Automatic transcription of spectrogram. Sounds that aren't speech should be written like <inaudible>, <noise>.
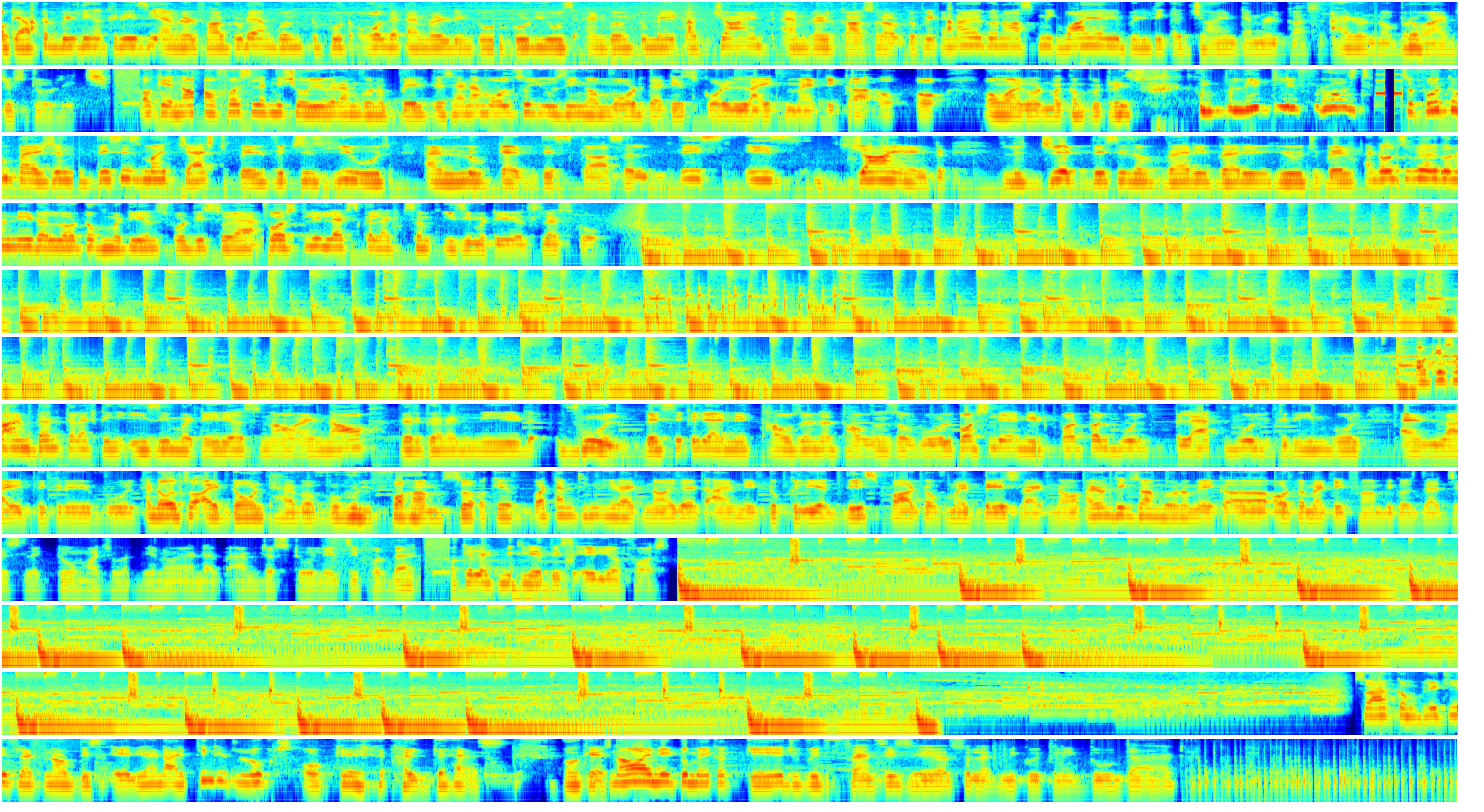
Okay, after building a crazy emerald farm, today I'm going to put all that emerald into good use and going to make a giant emerald castle out of it. And now you're gonna ask me, why are you building a giant emerald castle? I don't know, bro, I'm just too rich. Okay, now first let me show you where I'm gonna build this. And I'm also using a mod that is called Litematica. Oh, oh, oh my god, my computer is <laughs> completely frozen. So for comparison, this is my chest build, which is huge. And look at this castle. This is giant. Legit, this is a very, very huge build. And also we are gonna need a lot of materials for this. So yeah firstly let's collect some easy materials. Let's go okay so i'm done collecting easy materials now and now we're gonna need wool. Basically i need thousands and thousands of wool. Firstly i need purple wool black wool green wool and light gray wool. And also i don't have a <laughs> wool farm. So okay what i'm thinking right now is that i need to clear this part of my base right now. I don't think so i'm gonna make a automatic farm because that's just like too much work you know and I, i'm just too lazy for that. Okay let me clear this area first So I have completely flattened out this area and I think it looks okay, <laughs> I guess. Okay, so now I need to make a cage with fences here. So let me quickly do that.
